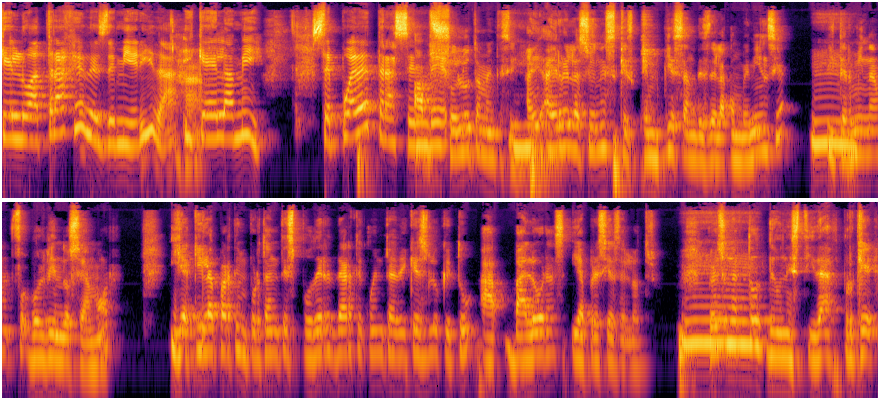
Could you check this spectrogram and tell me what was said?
que lo atraje desde mi herida y que él a mí. Se puede trascender. Absolutamente sí. hay, relaciones que, empiezan desde la conveniencia y terminan volviéndose amor. Y aquí la parte importante es poder darte cuenta de qué es lo que tú valoras y aprecias del otro. Pero es un acto mm. de honestidad, porque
